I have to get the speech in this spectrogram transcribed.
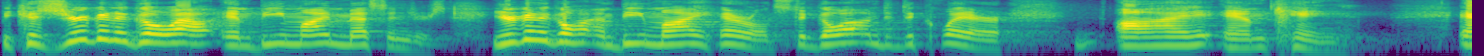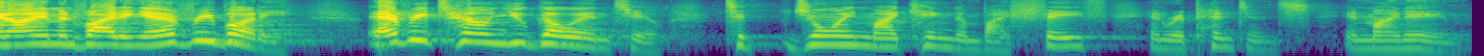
because you're going to go out and be my messengers. You're going to go out and be my heralds to go out and to declare, I am king. And I am inviting everybody, every town you go into, to join my kingdom by faith and repentance in my name.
